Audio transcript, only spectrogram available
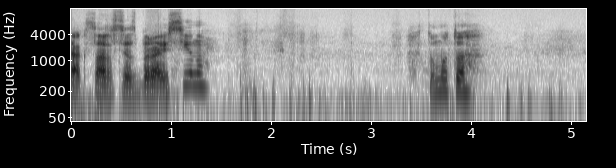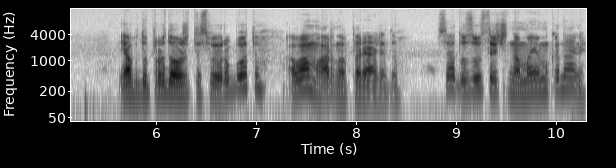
Так, зараз я збираю сіно. Тому то я буду продовжити свою роботу, а вам гарного перегляду. Все, до зустрічі на моєму каналі.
